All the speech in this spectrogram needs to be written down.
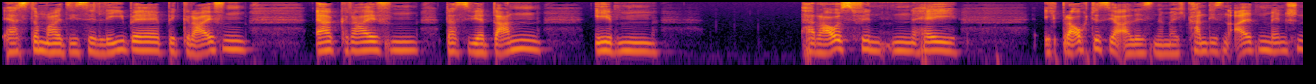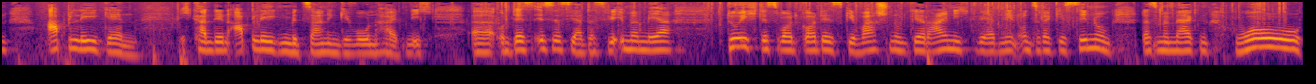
erst einmal diese Liebe begreifen, ergreifen, dass wir dann eben herausfinden, hey, ich brauche das ja alles nicht mehr. Ich kann diesen alten Menschen ablegen. Ich kann den ablegen mit seinen Gewohnheiten. Ich, äh, und das ist es ja, dass wir immer mehr durch das Wort Gottes gewaschen und gereinigt werden in unserer Gesinnung, dass wir merken, wow,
